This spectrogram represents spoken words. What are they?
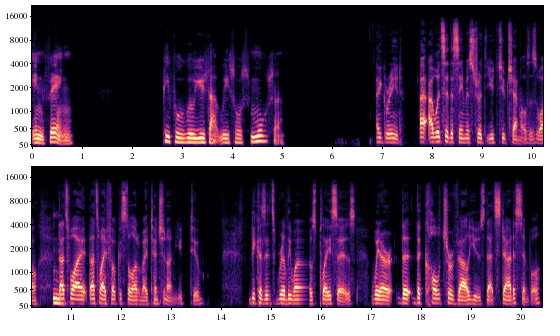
in thing, people will use that resource more so. agreed. I, I would say the same is true with YouTube channels as well. Mm. That's why that's why I focused a lot of my attention on YouTube because it's really one of those places where the the culture values that status symbol,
